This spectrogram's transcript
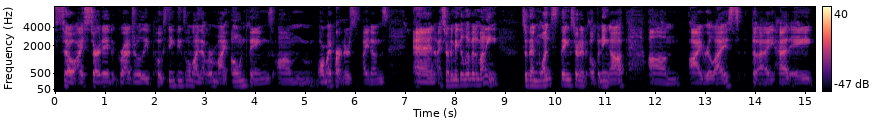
So I started gradually posting things online that were my own things, um, or my partner's items and I started making a little bit of money. So then once things started opening up, um, I realized that I had a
